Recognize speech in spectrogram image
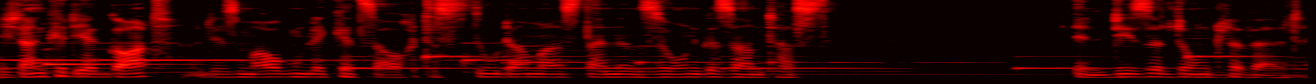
Und ich danke dir, Gott, in diesem Augenblick jetzt auch, dass du damals deinen Sohn gesandt hast in diese dunkle Welt,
